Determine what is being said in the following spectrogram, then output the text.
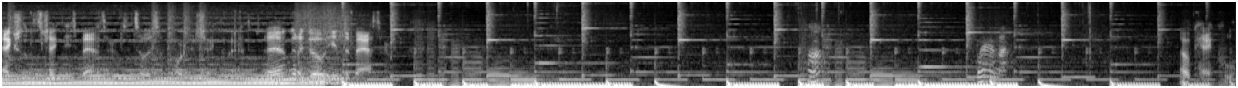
Actually, let's check these bathrooms. It's always important to check the bathrooms. Uh, I'm gonna go in the bathroom. Huh? Where am I? Okay, cool.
